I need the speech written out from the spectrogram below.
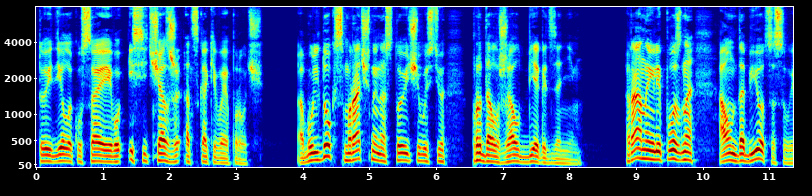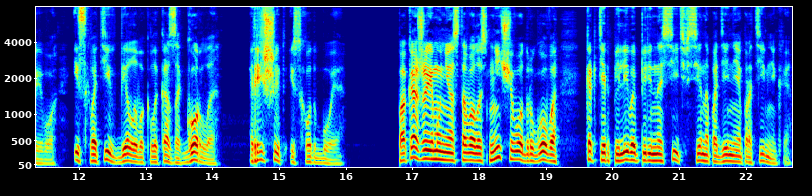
то и дело кусая его и сейчас же отскакивая прочь. А бульдог с мрачной настойчивостью продолжал бегать за ним. Рано или поздно, а он добьется своего, и, схватив белого клыка за горло, решит исход боя. Пока же ему не оставалось ничего другого, как терпеливо переносить все нападения противника.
